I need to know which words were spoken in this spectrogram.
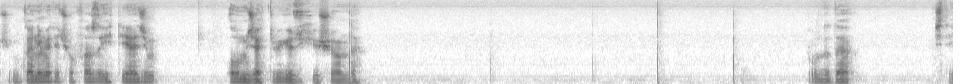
Çünkü ganimete çok fazla ihtiyacım olmayacak gibi gözüküyor şu anda. Burada da işte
